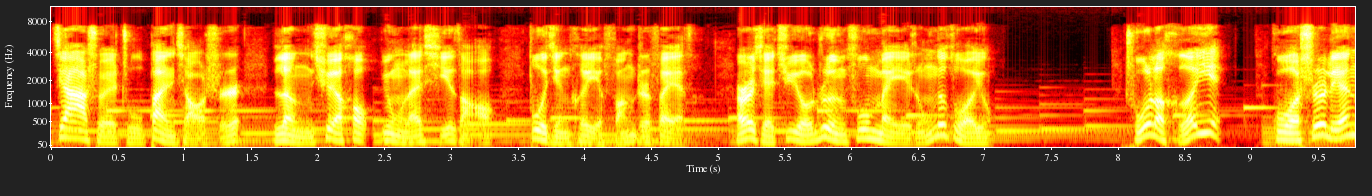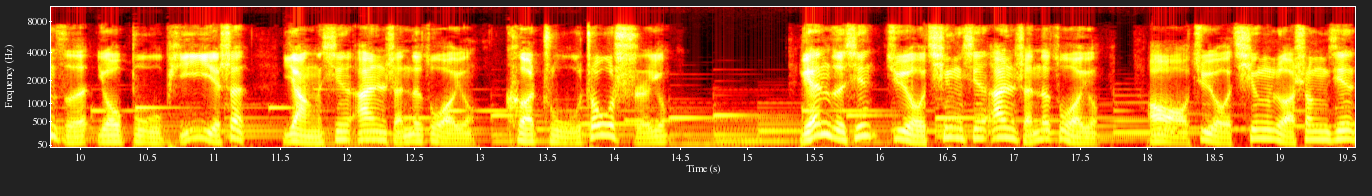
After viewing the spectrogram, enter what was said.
加水煮半小时，冷却后用来洗澡，不仅可以防治痱子，而且具有润肤美容的作用。除了荷叶，果实莲子有补脾益肾、养心安神的作用，可煮粥食用。莲子心具有清心安神的作用。哦，具有清热生津、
